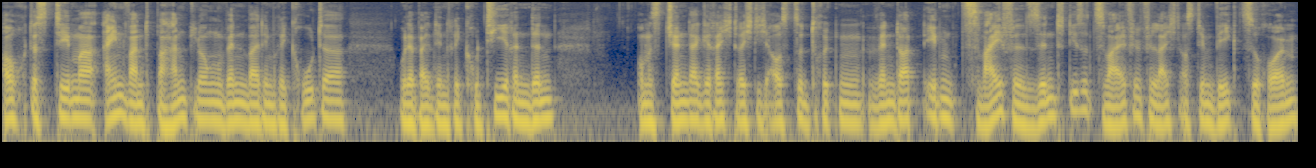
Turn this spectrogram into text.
auch das Thema Einwandbehandlung, wenn bei dem Recruiter oder bei den Rekrutierenden um es gendergerecht richtig auszudrücken, wenn dort eben Zweifel sind, diese Zweifel vielleicht aus dem Weg zu räumen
